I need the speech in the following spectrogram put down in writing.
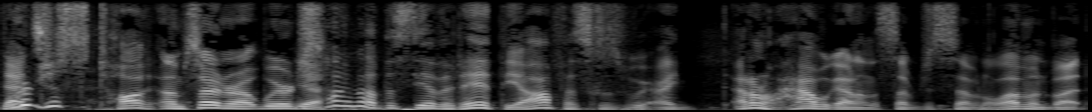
we were just talking. I'm sorry to interrupt. We were just Yeah. talking about this the other day at the office because I I don't know how we got on the subject of 7-Eleven, but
